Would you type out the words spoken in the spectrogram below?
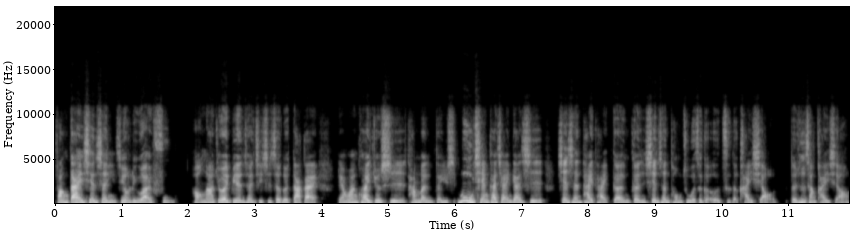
房贷先生已经有另外付，好，那就会变成其实这个大概两万块，就是他们等于是目前看起来应该是先生太太跟跟先生同住的这个儿子的开销的日常开销。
